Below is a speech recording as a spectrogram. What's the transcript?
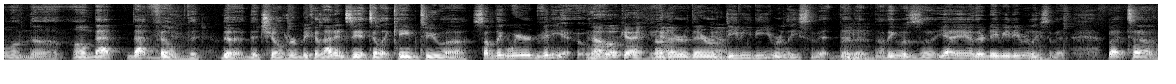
on uh, on that that film, the, the the children, because I didn't see it till it came to uh, something weird video. oh okay Uh, their their. Mm-hmm. DVD release of it. The- I think it was uh, yeah yeah their DVD release of it. But uh,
